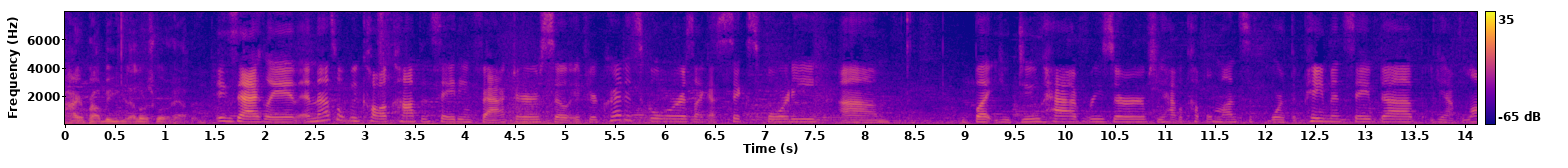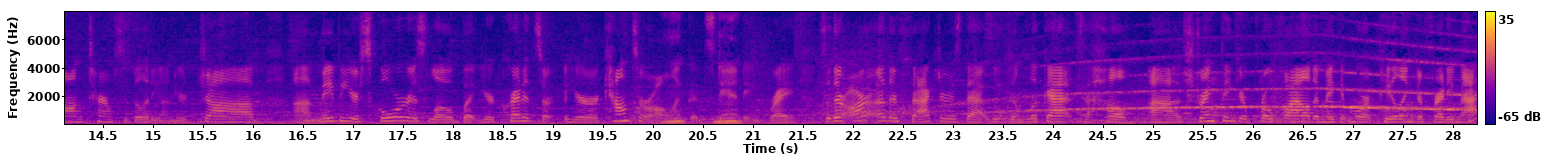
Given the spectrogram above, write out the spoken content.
higher probability that lower score will happen. Exactly, and- that's what we call compensating factors. So if your credit score is like a 640, um, but you do have reserves, you have a couple months worth of payments saved up, you have long-term stability on your job. Um, maybe your score is low, but your credits are your accounts are all in good standing, right? So there are other factors that we can look at to help uh, strengthen your profile to make it more appealing to Freddie Mac.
